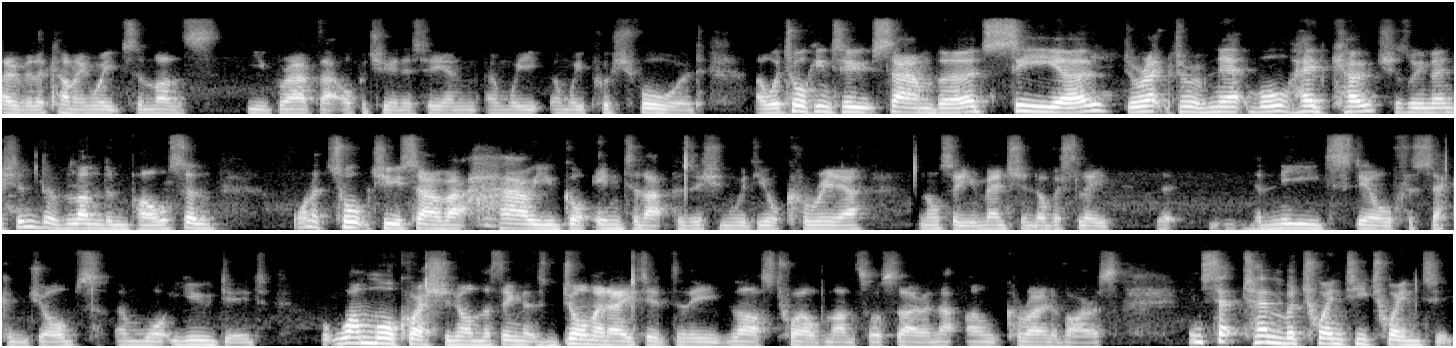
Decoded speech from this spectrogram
over the coming weeks and months, you grab that opportunity and, and we and we push forward. Uh, we're talking to Sam Bird, CEO, Director of Netball, Head Coach, as we mentioned, of London Pulse. And I want to talk to you, Sam, about how you got into that position with your career and also, you mentioned obviously the, the need still for second jobs and what you did. But one more question on the thing that's dominated the last 12 months or so, and that on coronavirus. In September 2020,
